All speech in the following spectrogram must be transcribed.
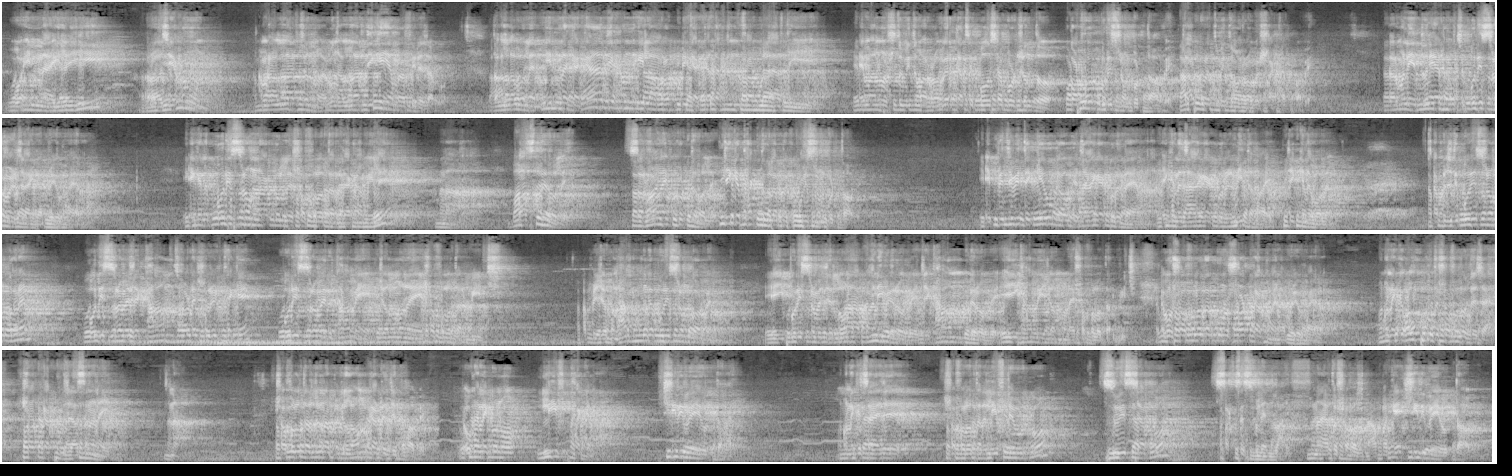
ওয়া ইন্না ইলাইহি রাজিউন। আমরা আল্লাহর জন্য এবং আল্লাহর দিকেই আমরা ফিরে যাব। তো আল্লাহ বলেন ইন্নাকা কাদিহুন ইলা রাব্বিকা কাদহান ফামুলাকি হে মানুষ তুমি তোমার রবের কাছে পৌঁছা পর্যন্ত কঠোর পরিশ্রম করতে হবে। তারপরে তুমি তোমার রবের সাক্ষাৎ পাবে। তার মানে এই দুনিয়াটা হচ্ছে পরিশ্রমের জায়গা প্রিয় ভাইরা এখানে পরিশ্রম না করলে সফলতার দেখা মিলে না। বাঁচতে হলে সার্ভাইভ করতে হলে টিকে থাকতে হলে আপনাকে পরিশ্রম করতে হবে। এই পৃথিবীতে কেউ কাউকে জায়গা করে দেয় না। এখানে জায়গা করে নিতে হয়। ঠিক কিনা বলেন? আপনি যদি পরিশ্রম করেন পরিশ্রমে যে ঘাম ঝরে শরীর থেকে পরিশ্রমের ঘামে জন্ম নেয় সফলতার বীজ। আপনি যখন হার পরিশ্রম করবেন এই পরিশ্রমে যে লোনা পানি বেরোবে যে ঘাম বেরোবে এই ঘামেই জন্ম নেয় সফলতার বীজ। এবং সফলতার কোনো শর্টকাট হয় না প্রিয় ভাইরা অনেকে অল্পতে সফল হতে চায়। শর্টকাট খুঁজে আছে না। নাই। না। সফলতার জন্য আপনাকে লং কাটে যেতে হবে। ওখানে কোনো লিফট থাকে না। সিঁড়ি বেয়ে উঠতে হয়। অনেকে চায় যে সফলতার লিফটে উঠবো সুইচ চাপবো সাকসেসফুল ইন লাইফ না এত সহজ না। আপনাকে সিঁড়ি বেয়ে উঠতে হবে।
